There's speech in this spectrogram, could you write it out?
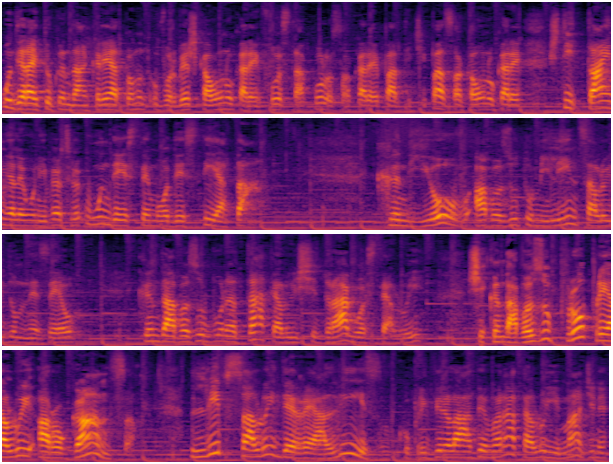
Unde erai tu când am creat pământul? Vorbești ca unul care ai fost acolo sau care ai participat sau ca unul care știi tainele Universului. Unde este modestia ta? Când Iov a văzut umilința lui Dumnezeu, când a văzut bunătatea lui și dragostea lui și când a văzut propria lui aroganță, lipsa lui de realism cu privire la adevărata lui imagine,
